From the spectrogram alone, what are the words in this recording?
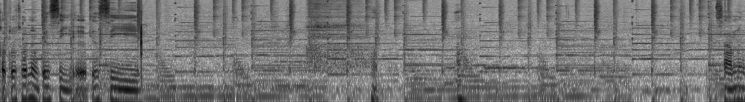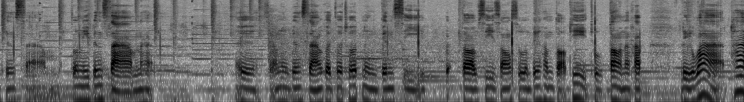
กับตัวทดหนึ่งเป็น 4 เออ เป็น 4ามหนึ่งเป็นสามตรงนี้เป็นสามนะฮะเออสามหนึ่งเป็นสามกับตัวทดหนึ่งเป็นสี่ตอบสี่สองศูนย์เป็นคำตอบที่ถูกต้องนะครับ หรือว่าถ้า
